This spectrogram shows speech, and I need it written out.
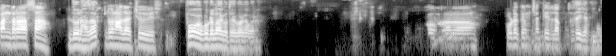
पंधरा सहा. दोन हजार? दोन हजार चोवीस. पोगा कुठं लागतोय बघा बरं. पुढं कमी छातीला लागतो आहे. का नाही?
